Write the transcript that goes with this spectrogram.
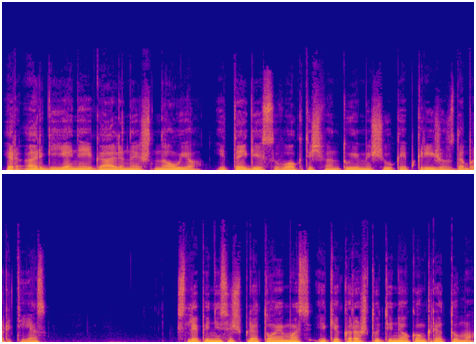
Ir argi jie neįgalina iš naujo įtaigiai suvokti šventųjų mišių kaip kryžiaus dabarties? Slėpinys išplėtojamas iki kraštutinio konkretumo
